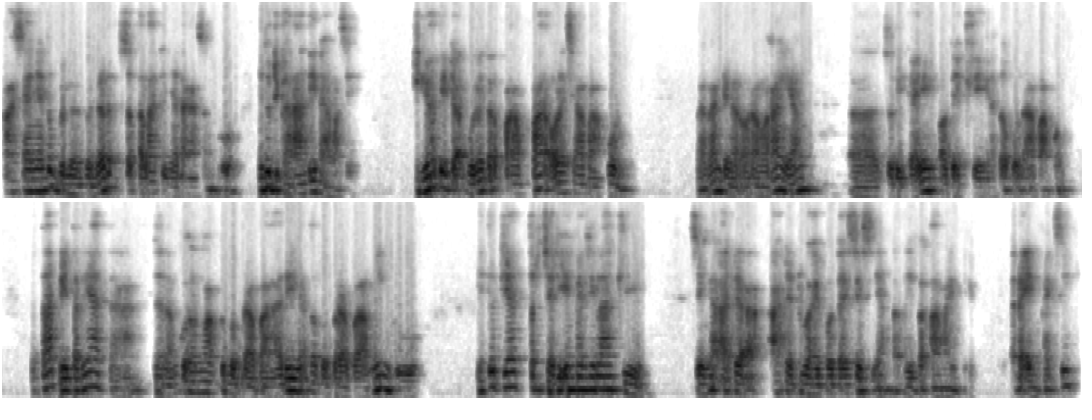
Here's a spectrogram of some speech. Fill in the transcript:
pasiennya itu benar-benar setelah dinyatakan sembuh itu dikarantina masih dia tidak boleh terpapar oleh siapa pun. Bahkan dengan orang-orang yang uh, curigai OTG ataupun apa pun. Tetapi ternyata dalam kurun waktu beberapa hari atau beberapa minggu itu dia terjadi infeksi lagi. Sehingga ada ada dua hipotesis yang tadi pertama itu reinfeksi,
